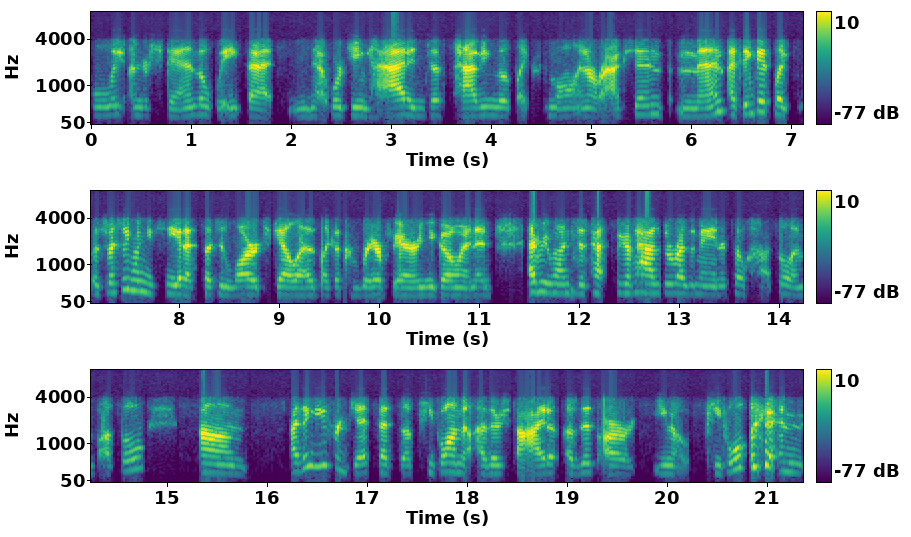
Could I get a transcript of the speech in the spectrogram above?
fully understand the weight that networking had and just having those like small interactions meant. I think it like especially when you see it at such a large scale as like a career fair and you go in and everyone just ha- has their resume and it's so hustle and bustle. Um, I think you forget that the people on the other side of this are, you know, people and,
